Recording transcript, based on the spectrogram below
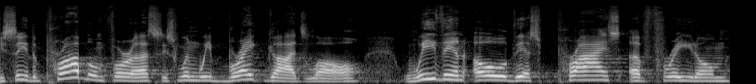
You see, the problem for us is when we break God's law, we then owe this price of freedom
